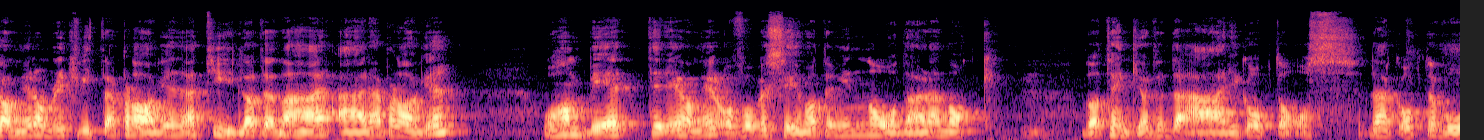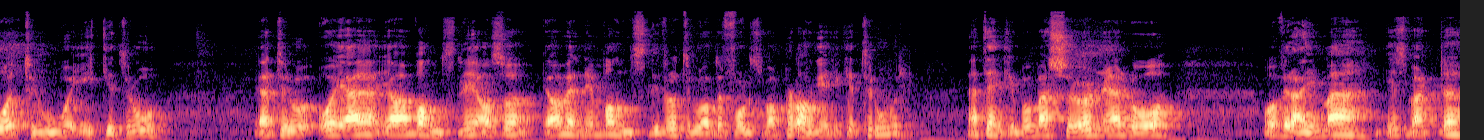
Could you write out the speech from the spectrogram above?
ganger om å bli kvitt ei plage. Det er tydelig at denne her er ei plage. Og han ber tre ganger og får beskjed om at 'min nåde er deg nok'. Da tenker jeg at det er ikke opp til oss. Det er ikke opp til vår tro og ikke-tro. Jeg tror, og jeg, jeg, er vanskelig, altså, jeg er veldig vanskelig for å tro at folk som har plager, ikke tror. Jeg tenker på meg sjøl når jeg lå og vrei meg i smerte.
